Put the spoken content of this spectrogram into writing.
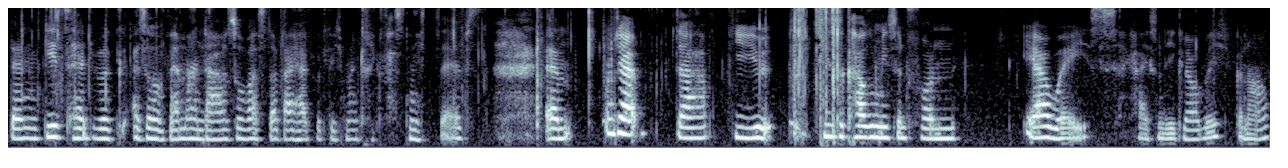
dann geht es halt wirklich, also wenn man da sowas dabei hat, wirklich, man kriegt fast nichts selbst. Ähm, und ja, da die, diese Kaugummis sind von Airways, heißen die, glaube ich, genau.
